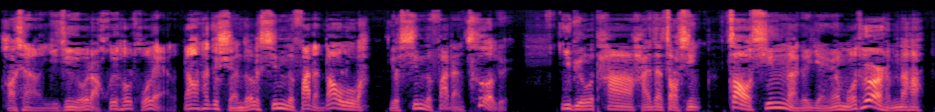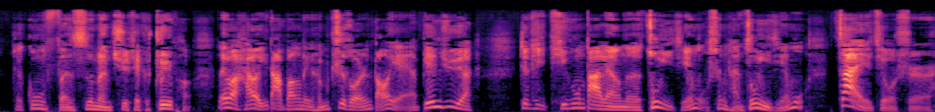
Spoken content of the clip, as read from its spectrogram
好像已经有点灰头土脸了。然后他就选择了新的发展道路吧，有新的发展策略。你比如他还在造星，造星呢，就演员、模特什么的哈，这供粉丝们去这个追捧。另外还有一大帮那个什么制作人、导演啊、编剧啊，这可以提供大量的综艺节目，生产综艺节目。再就是。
